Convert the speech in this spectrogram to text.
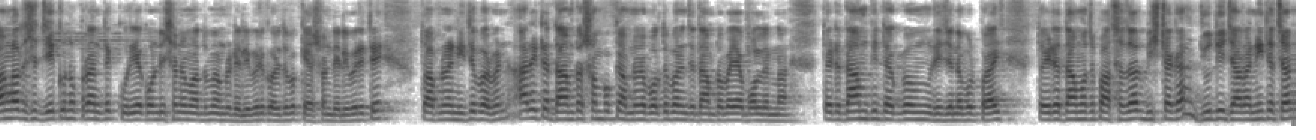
বাংলাদেশের যে কোনো প্রান্তে কুরিয়া কন্ডিশনের মাধ্যমে আমরা ডেলিভারি করে দেবো ক্যাশ অন ডেলিভারিতে তো। আপনারা নিতে পারবেন। আর এটা দামটা সম্পর্কে আপনারা বলতে পারেন যে দামটা ভাইয়া বললেন না। তো এটা দাম কিন্তু একদম রিজনেবল প্রাইস তো এটার দাম হচ্ছে পাঁচ হাজার বিশ টাকা। যদি যারা নিতে চান,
